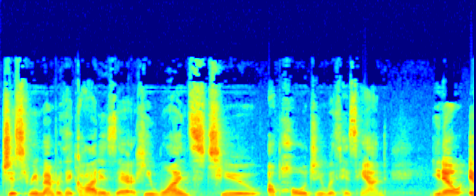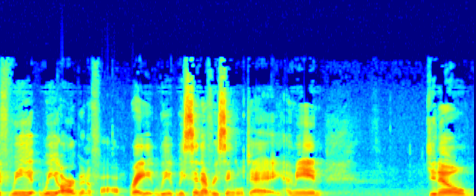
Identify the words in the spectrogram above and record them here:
just remember that God is there. He wants to uphold you with his hand. You know, if we we are going to fall, right? We we sin every single day. I mean, you know,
